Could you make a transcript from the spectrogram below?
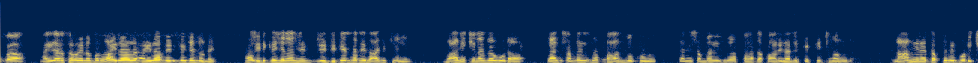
ఒక ఐదారు సర్వే నంబర్లో ఐదారు ఐదారు లిటికేషన్ ఉన్నాయి. ఆ లిటికేషన్ అన్ని డీటెయిల్స్ అన్ని రాసిచ్చినాయి రాసిచ్చినాక కూడా దానికి సంబంధించిన పాస్బుక్ దానికి సంబంధించిన పాత పానీలు అన్ని పెట్టించినా కూడా నా మీదే తప్పు రిపోర్ట్?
